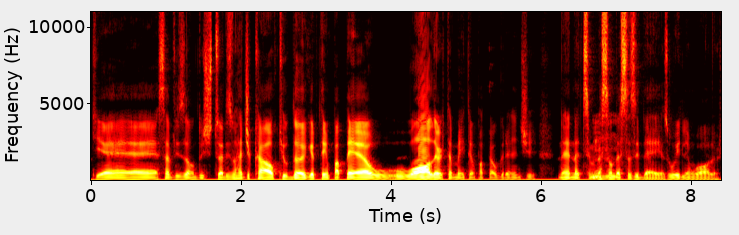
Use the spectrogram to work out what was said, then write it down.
Que é essa visão do institucionalismo radical, que o Duggar tem um papel, o Waller também tem um papel grande né, na disseminação uhum. dessas ideias, o William Waller.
